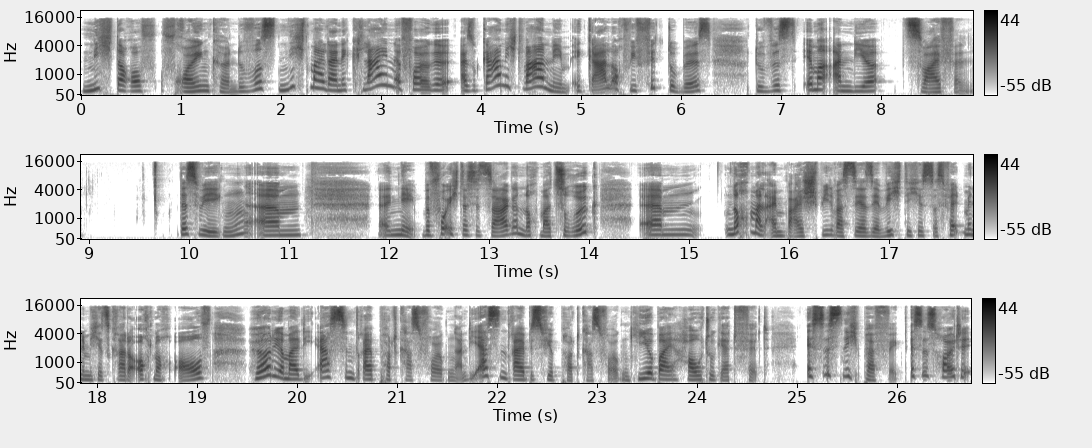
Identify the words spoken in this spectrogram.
nicht darauf freuen können. Du wirst nicht mal deine kleinen Erfolge, also gar nicht wahrnehmen, egal auch wie fit du bist. Du wirst immer an dir zweifeln. Deswegen, ähm, äh, nee, bevor ich das jetzt sage, nochmal zurück. Ähm, Nochmal ein Beispiel, was sehr, sehr wichtig ist. Das fällt mir nämlich jetzt gerade auch noch auf. Hör dir mal die ersten drei Podcast-Folgen an. Die ersten drei bis vier Podcast-Folgen hier bei How to Get Fit. Es ist nicht perfekt. Es ist heute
